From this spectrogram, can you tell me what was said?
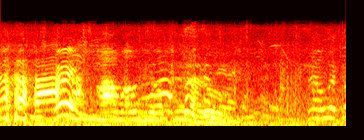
哈哈哈！哎，我把了。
